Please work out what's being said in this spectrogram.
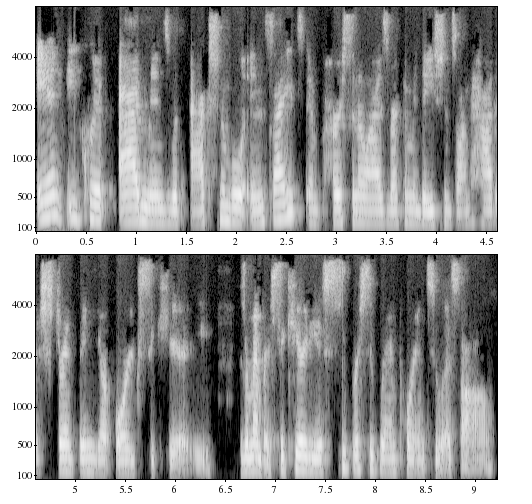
and equip admins with actionable insights and personalized recommendations on how to strengthen your org security. Because remember, security is super, super important to us all.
